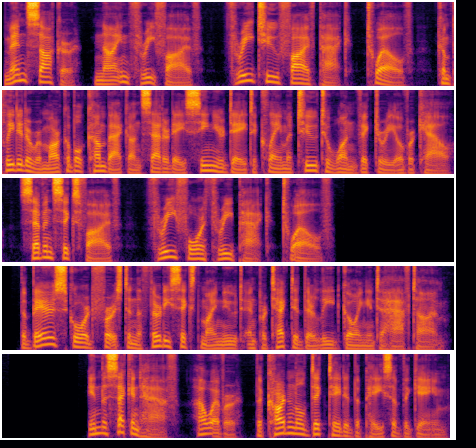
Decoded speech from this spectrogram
Men's Soccer, 935, 325 Pac, 12, completed a remarkable comeback on Saturday's senior day to claim a 2 1 victory over Cal, 765, 343 Pac, 12. The Bears scored first in the 36th minute and protected their lead going into halftime. In the second half, however, the Cardinal dictated the pace of the game,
